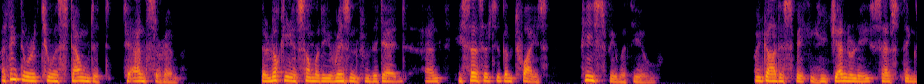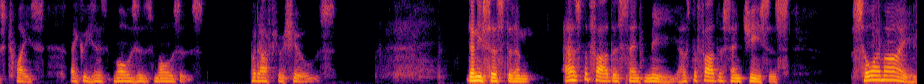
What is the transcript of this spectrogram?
I think they were too astounded to answer him. They're looking at somebody risen from the dead, and he says it to them twice Peace be with you. When God is speaking, he generally says things twice like he says, Moses, Moses, put off your shoes. Then he says to them, As the Father sent me, as the Father sent Jesus, so am I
